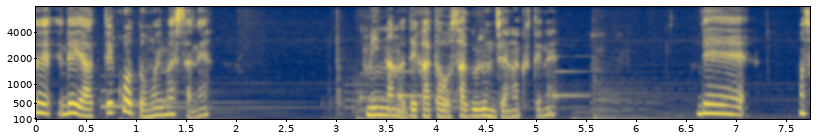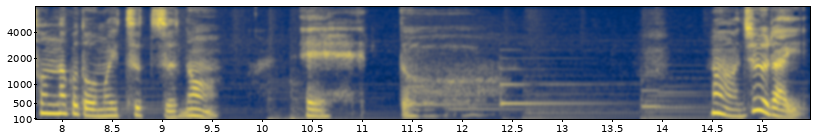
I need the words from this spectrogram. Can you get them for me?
で、で、やっていこうと思いましたね。みんなの出方を探るんじゃなくてね。で、まあ、そんなことを思いつつの、えー、っと、まあ、従来、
